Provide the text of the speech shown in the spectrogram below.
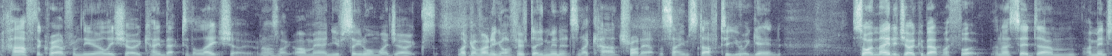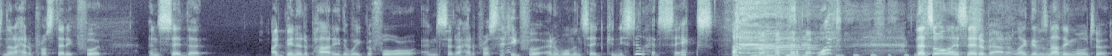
half the crowd from the early show came back to the late show. And I was like, oh man, you've seen all my jokes. Like I've only got 15 minutes and I can't trot out the same stuff to you again. So I made a joke about my foot, and I said um, I mentioned that I had a prosthetic foot, and said that I'd been at a party the week before and said I had a prosthetic foot, and a woman said, "Can you still have sex?" what? That's all I said about it. Like there was nothing more to it.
